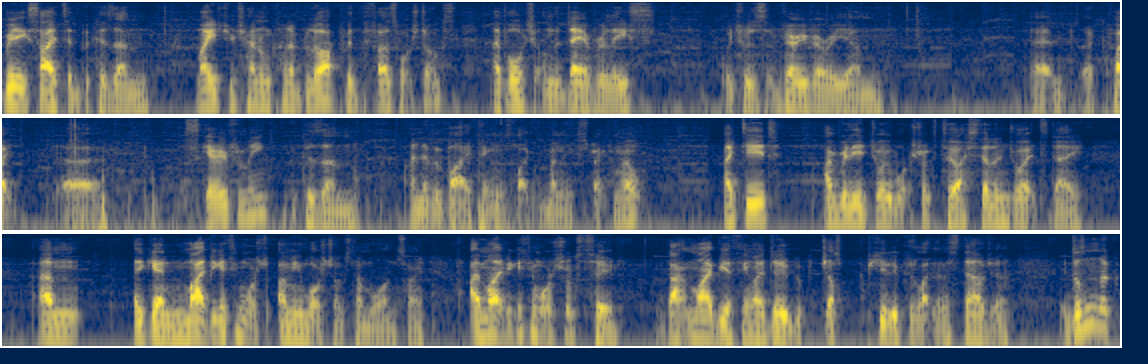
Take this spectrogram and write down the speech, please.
Really excited because um my YouTube channel kind of blew up with the first Watch Dogs. I bought it on the day of release, which was very very um uh, uh, quite uh, scary for me because um I never buy things like when they straight come out. I did. I really enjoy Watch Dogs 2. I still enjoy it today. Um, again, might be getting Watch. I mean, Watch Dogs number one. Sorry, I might be getting Watch Dogs 2. That might be a thing I do, but just purely because like the nostalgia. It doesn't look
